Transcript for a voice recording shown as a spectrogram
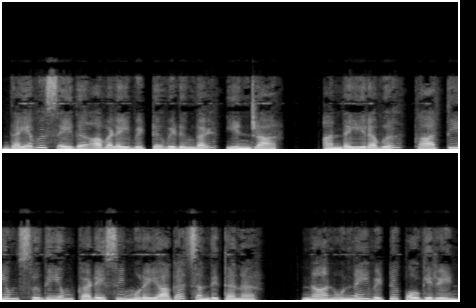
தயவு செய்து அவளை விட்டு விடுங்கள் என்றார். அந்த இரவு கார்த்தியும் ஸ்ருதியும் கடைசி முறையாக சந்தித்தனர். நான் உன்னை விட்டு போகிறேன்.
